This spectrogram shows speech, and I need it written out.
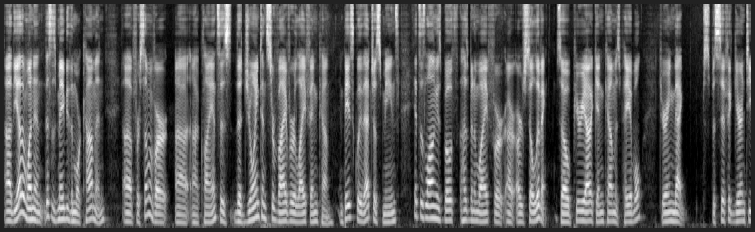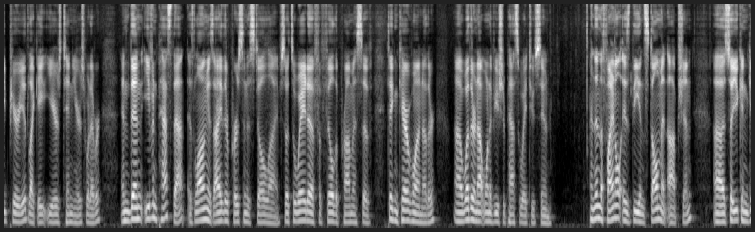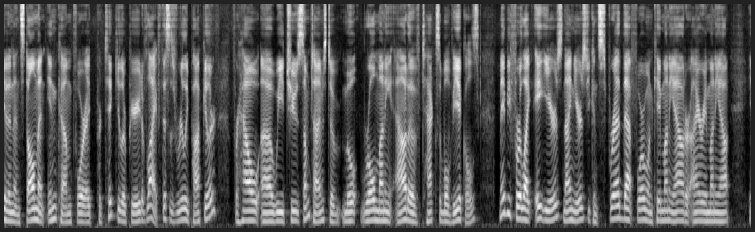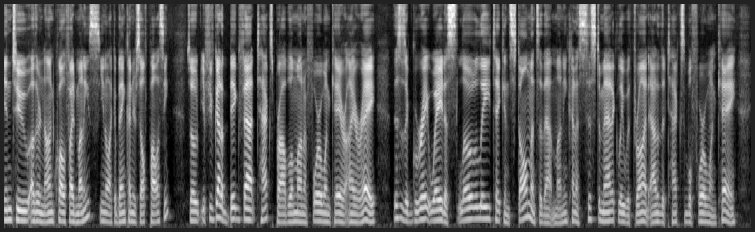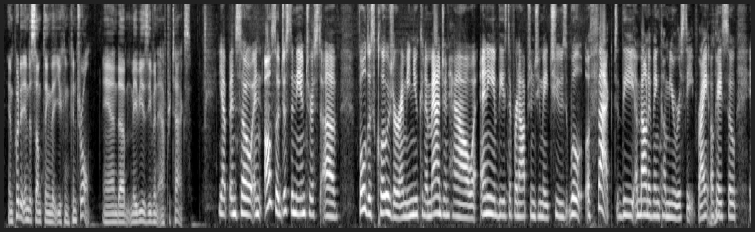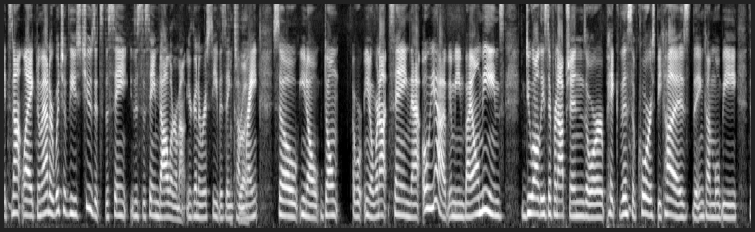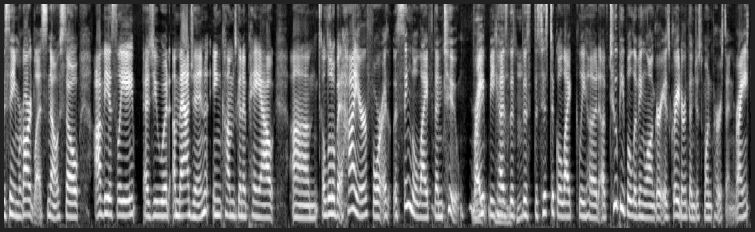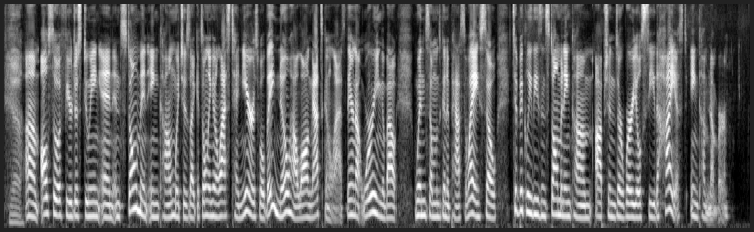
Uh, the other one, and this is maybe the more common uh, for some of our uh, uh, clients, is the joint and survivor life income. And basically, that just means it's as long as both husband and wife are, are, are still living. So periodic income is payable during that specific guaranteed period, like eight years, 10 years, whatever. And then even past that, as long as either person is still alive. So it's a way to fulfill the promise of taking care of one another, uh, whether or not one of you should pass away too soon. And then the final is the installment option. Uh, so you can get an installment income for a particular period of life. This is really popular for how uh, we choose sometimes to roll money out of taxable vehicles maybe for like eight years, nine years, you can spread that 401k money out or IRA money out into other non qualified monies, you know, like a bank on yourself policy. So if you've got a big fat tax problem on a 401k or IRA, this is a great way to slowly take installments of that money, kind of systematically withdraw it out of the taxable 401k and put it into something that you can control and uh, maybe is even after tax. Yep. And so, and also just in the interest of full disclosure, I mean, you can imagine how any of these different options you may choose will affect the amount of income you receive, right? Mm-hmm. Okay, so it's not like no matter which of these choose, it's the same it's the same dollar amount you're going to receive as income, right. right? So, you know, don't you know, we're not saying that, oh, yeah, I mean, by all means, do all these different options or pick this, of course, because the income will be the same regardless. No. So, obviously, as you would imagine, income's going to pay out um, a little bit higher for a, a single life than two, right? Right. Because Mm-hmm. the, the statistical likelihood of two people living longer is greater than just one person, right? Yeah. Um, also, if you're just doing an installment income, which is like it's only going to last 10 years, well, they know how long that's going to last. They're not worrying about when someone's going to pass away. So typically, these installment income options are where you'll see the highest income number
